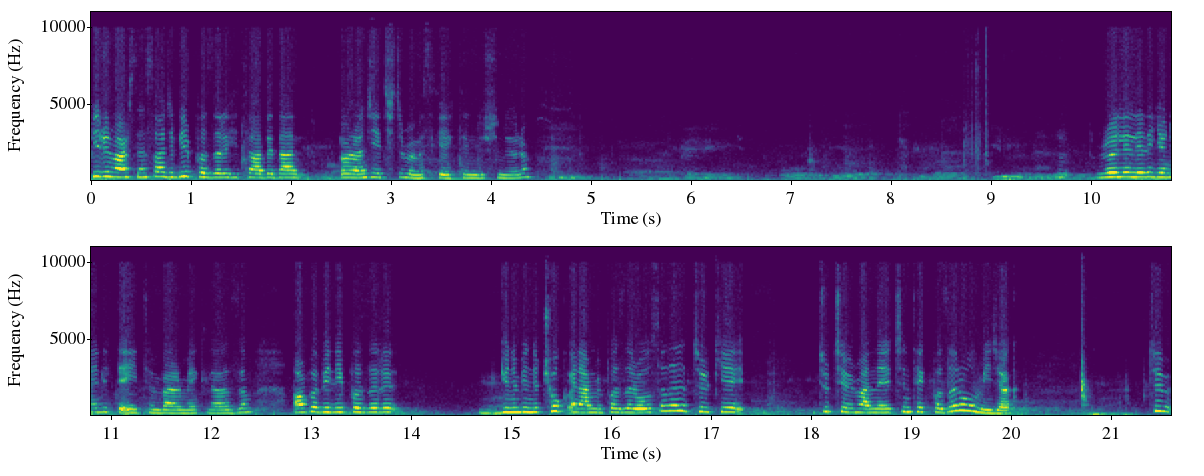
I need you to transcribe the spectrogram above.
bir üniversitenin sadece bir pazara hitap eden öğrenci yetiştirmemesi gerektiğini düşünüyorum. Rölelere yönelik de eğitim vermek lazım. Avrupa Birliği pazarı günün birinde çok önemli pazar olsa da Türkiye Türk çevirmenler için tek pazar olmayacak. Tüm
